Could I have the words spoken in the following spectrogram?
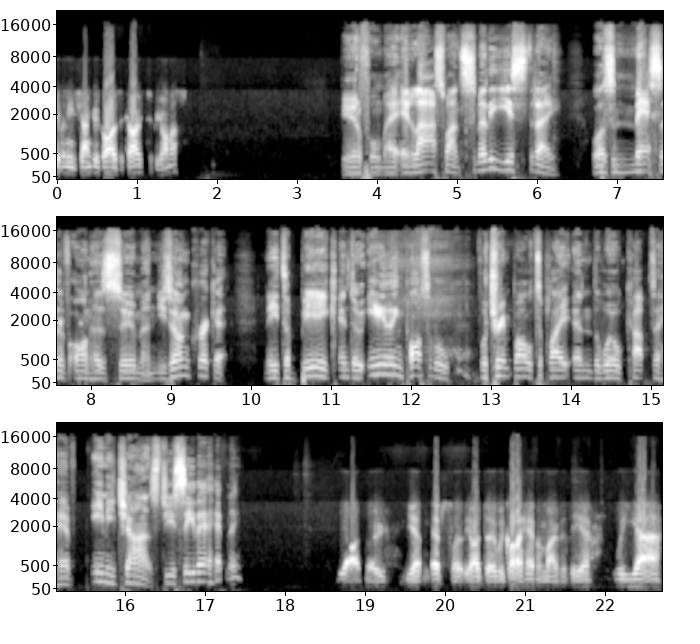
giving these younger guys a go, to be honest. Beautiful, mate. And last one, Smithy yesterday was massive on his sermon. New Zealand cricket need to beg and do anything possible for Trent Boult to play in the World Cup to have any chance. Do you see that happening? Yeah, I do. Yeah, absolutely, I do. We've got to have him over there. We uh,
